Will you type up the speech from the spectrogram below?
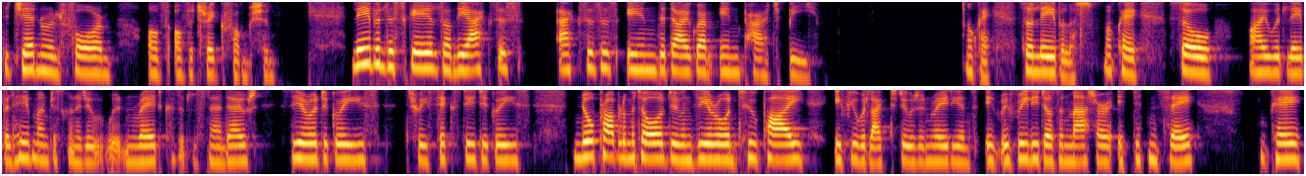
the general form of, of a trig function. Label the scales on the axis axes in the diagram in part B. Okay, so label it. Okay, so I would label him, I'm just going to do it in red because it'll stand out, zero degrees, 360 degrees. No problem at all doing zero and two pi if you would like to do it in radians. It, it really doesn't matter. It didn't say. Okay,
